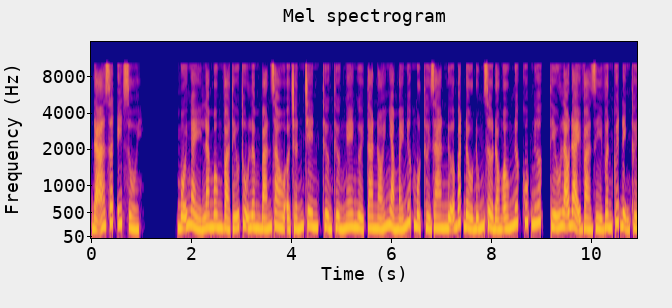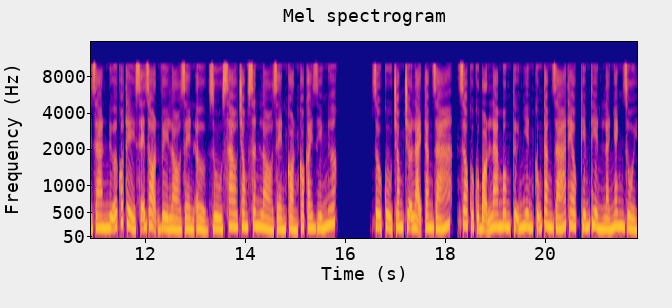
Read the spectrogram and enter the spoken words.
đã rất ít rồi. Mỗi ngày Lam Mông và Tiếu Thụ Lâm bán rau ở trấn trên, thường thường nghe người ta nói nhà máy nước một thời gian nữa bắt đầu đúng giờ đóng ống nước cúp nước, Tiếu Lão Đại và dì Vân quyết định thời gian nữa có thể sẽ dọn về lò rèn ở, dù sao trong sân lò rèn còn có cái giếng nước. Dầu củ trong chợ lại tăng giá, rau củ của bọn La Mông tự nhiên cũng tăng giá theo kiếm tiền là nhanh rồi,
